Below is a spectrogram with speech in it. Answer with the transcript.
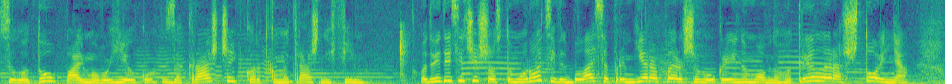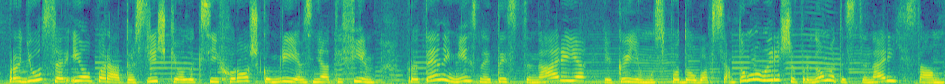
золоту пальмову гілку за кращий короткометражний фільм. У 2006 році відбулася прем'єра першого україномовного трилера Штольня. Продюсер і оператор стрічки Олексій Хорошко мріяв зняти фільм, проте не міг знайти сценарія, який йому сподобався. Тому вирішив придумати сценарій сам.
